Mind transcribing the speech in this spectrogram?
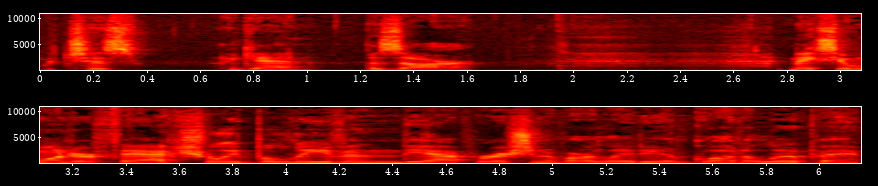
which is, again, bizarre. Makes you wonder if they actually believe in the apparition of Our Lady of Guadalupe.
